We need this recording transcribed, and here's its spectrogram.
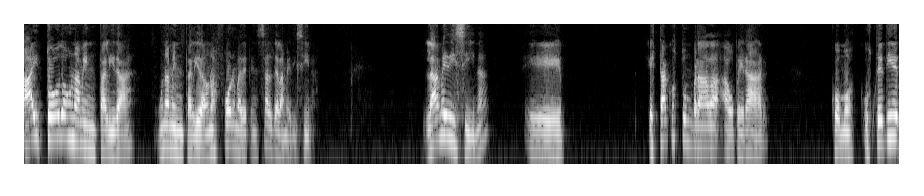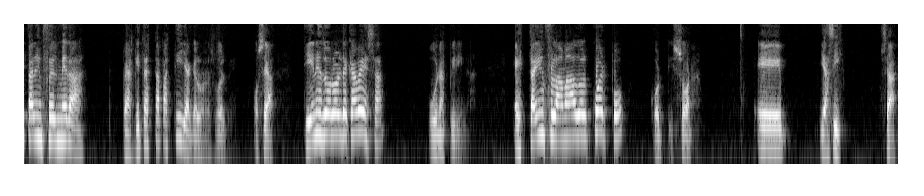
hay toda una mentalidad, una mentalidad, una forma de pensar de la medicina. La medicina eh, está acostumbrada a operar como usted tiene tal enfermedad, pues aquí está esta pastilla que lo resuelve. O sea, tiene dolor de cabeza, una aspirina. Está inflamado el cuerpo, cortisona. Eh, y así. O sea,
